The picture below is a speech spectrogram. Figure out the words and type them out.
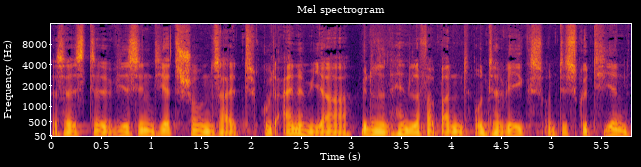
Das heißt, äh, wir sind jetzt schon seit gut einem Jahr mit unserem Händlerverband unterwegs und diskutieren,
